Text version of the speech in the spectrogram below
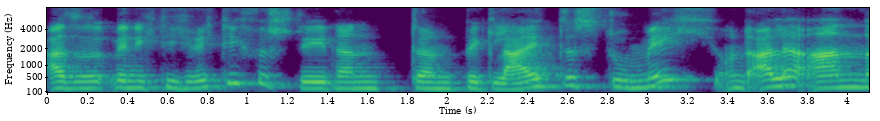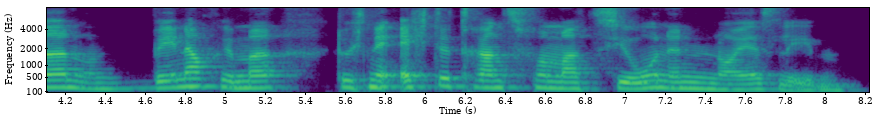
Also wenn ich dich richtig verstehe, dann, dann begleitest du mich und alle anderen und wen auch immer durch eine echte Transformation in ein neues Leben.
